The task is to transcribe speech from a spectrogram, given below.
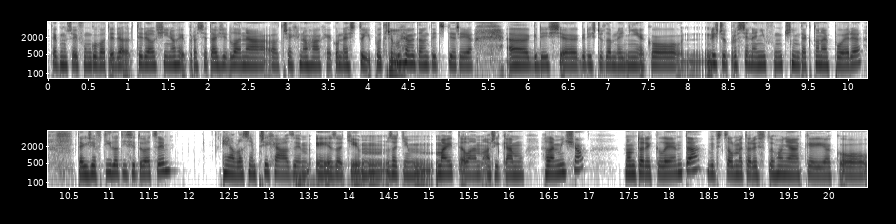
tak musí fungovat ty, dal, ty další nohy. Prostě ta židla na uh, třech nohách jako nestojí, potřebujeme hmm. tam ty čtyři a uh, když, uh, když to tam není jako, když to prostě není funkční, tak to nepojede. Takže v této situaci já vlastně přicházím i za tím, za tím majitelem a říkám mu, hele Míšo, mám tady klienta, vyvstal mi tady z toho nějaký jako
